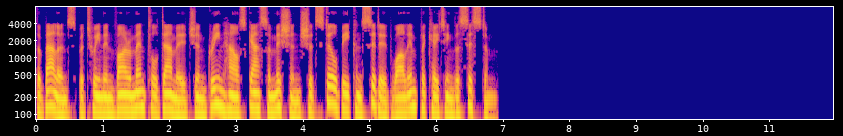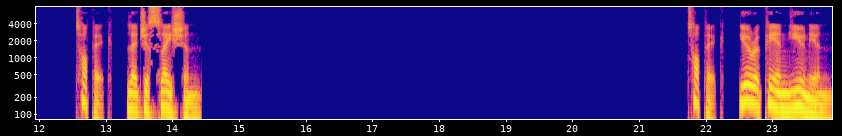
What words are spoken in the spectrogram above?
The balance between environmental damage and greenhouse gas emission should still be considered while implicating the system. Legislation European Union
